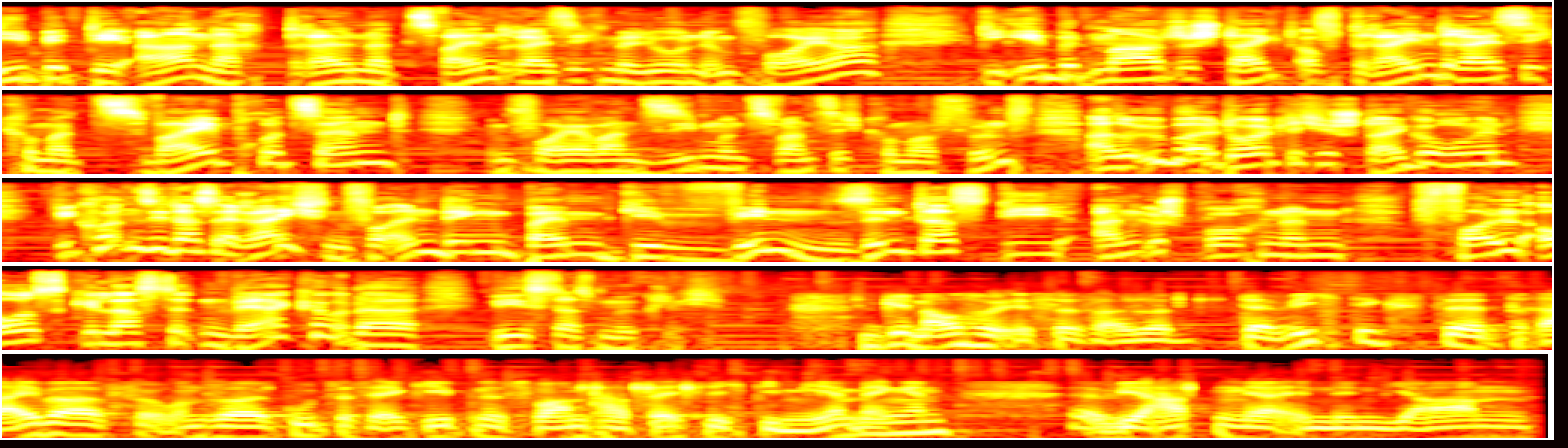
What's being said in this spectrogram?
EBITDA nach 332 Millionen im Vorjahr. Die EBIT-Marge steigt auf 33,2 Prozent. Im Vorjahr waren es 27,5. Also überall deutliche Steigerungen. Wie konnten Sie das erreichen? Vor allen Dingen beim Gewinn. Sind das die angesprochenen voll ausgelasteten Werke oder wie ist das möglich? Genauso ist es. Also der wichtigste Treiber für unser gutes Ergebnis waren tatsächlich die Mehrmengen. Wir hatten ja in den Jahren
